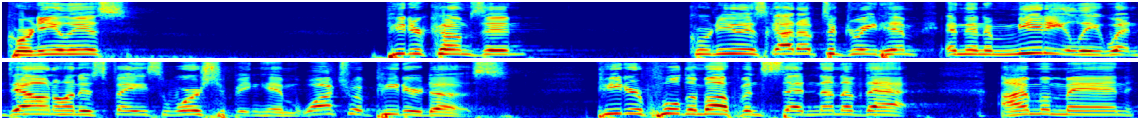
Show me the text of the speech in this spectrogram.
Cornelius, Peter comes in. Cornelius got up to greet him and then immediately went down on his face, worshiping him. Watch what Peter does. Peter pulled him up and said, None of that. I'm a man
